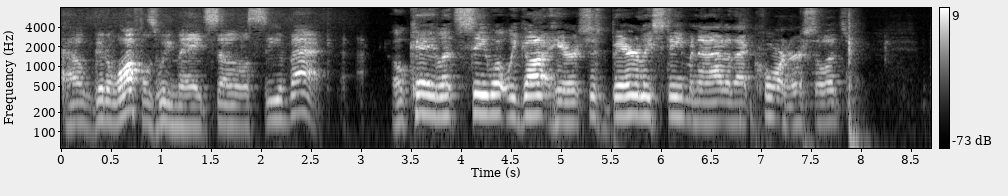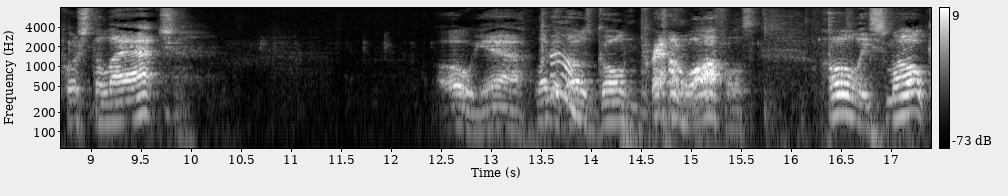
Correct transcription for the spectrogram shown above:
how good of waffles we made. So we'll see you back. Okay, let's see what we got here. It's just barely steaming out of that corner, so let's push the latch. Oh yeah, look at Oh. those golden brown waffles. Holy smoke.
